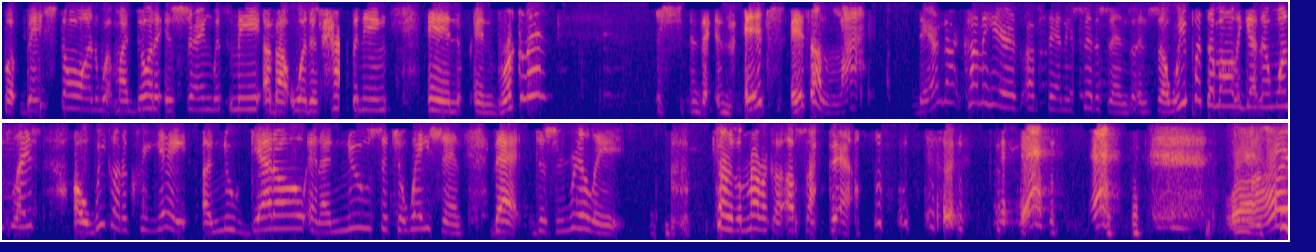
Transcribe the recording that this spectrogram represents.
but based on what my daughter is sharing with me about what is happening in in Brooklyn, it's it's a lot. They're not coming here as upstanding citizens, and so we put them all together in one place. Or we're going to create a new ghetto and a new situation that just really turns America upside down. well, honey,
